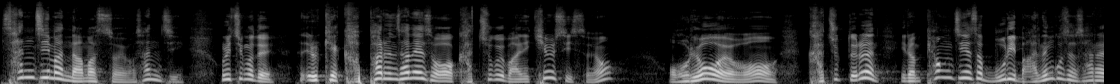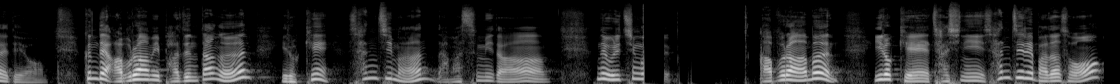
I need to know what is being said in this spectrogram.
산지만 남았어요. 산지. 우리 친구들 이렇게 가파른 산에서 가축을 많이 키울 수 있어요? 어려워요. 가축들은 이런 평지에서 물이 많은 곳에서 살아야 돼요. 근데 아브라함이 받은 땅은 이렇게 산지만 남았습니다. 근데 우리 친구 아브라함은 이렇게 자신이 산지를 받아서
